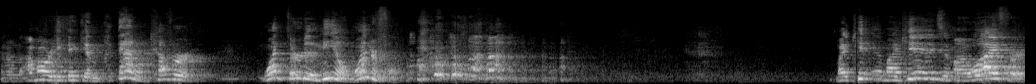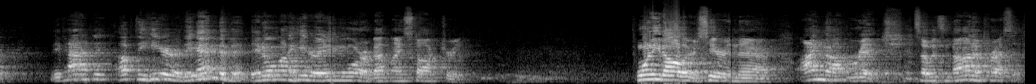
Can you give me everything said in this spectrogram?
And I'm, I'm already thinking, that'll cover one third of the meal. Wonderful. My, kid, my kids and my wife are, they've had it up to here, the end of it. They don't want to hear any more about my stock tree. $20 here and there. I'm not rich, and so it's not impressive.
